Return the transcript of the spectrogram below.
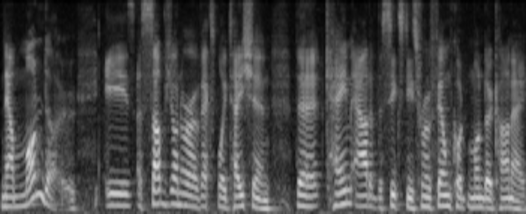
Now, Mondo is a subgenre of exploitation that came out of the 60s from a film called Mondo Cane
